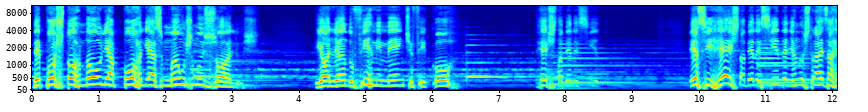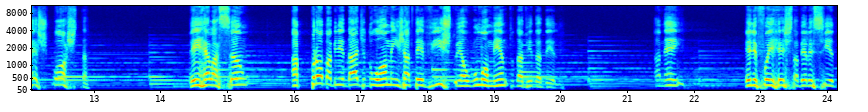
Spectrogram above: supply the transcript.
Depois tornou-lhe a pôr-lhe as mãos nos olhos, e olhando firmemente ficou restabelecido. Esse restabelecido, ele nos traz a resposta em relação a probabilidade do homem já ter visto em algum momento da vida dele. Amém. Ele foi restabelecido.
